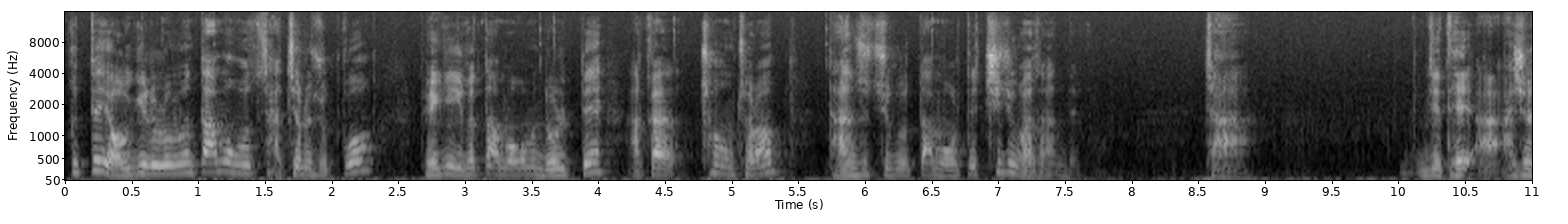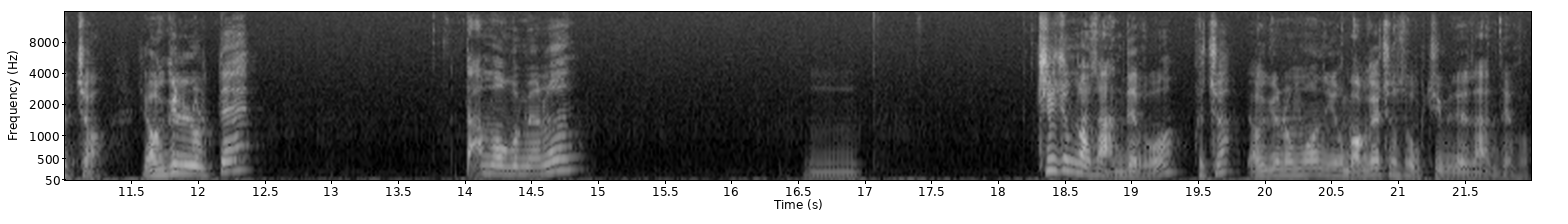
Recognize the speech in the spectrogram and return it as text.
그때 여기를 놓으면 따먹어서 자체로 죽고 백이 이거 따먹으면 놀 때 아까 처음처럼 단수 치고 따먹을 때 치중 가서 안 되고. 자, 이제 대, 아, 아셨죠? 여기를 놓을 때 따먹으면은 음, 치중 가서 안 되고, 그쵸? 여기 놓으면 이거 먹여쳐서 옥집이 돼서 안 되고.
